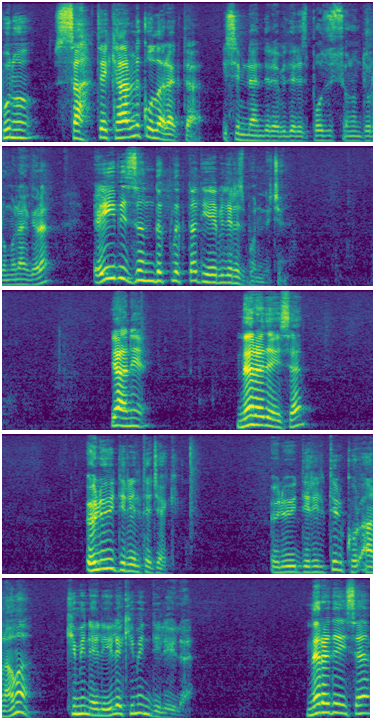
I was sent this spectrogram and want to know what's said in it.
Bunu sahtekarlık olarak da isimlendirebiliriz pozisyonun durumuna göre. Ey bir zındıklık da diyebiliriz bunun için. Yani neredeyse ölüyü diriltecek. Ölüyü diriltir Kur'an ama kimin eliyle kimin diliyle. Neredeyse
